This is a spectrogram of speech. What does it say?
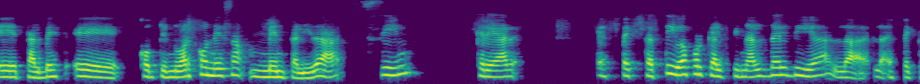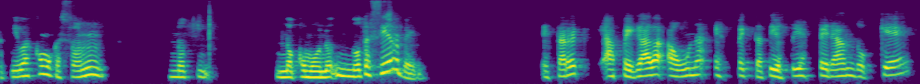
eh, tal vez eh, continuar con esa mentalidad sin crear expectativas, porque al final del día las expectativas como que son, no, no como no, no te sirven. Estar apegada a una expectativa, estoy esperando que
